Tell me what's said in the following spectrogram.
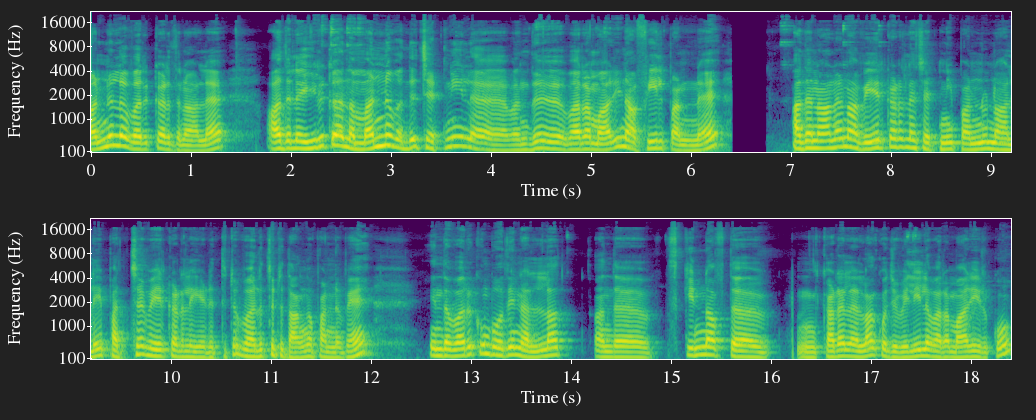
மண்ணில் வறுக்கிறதுனால அதில் இருக்க அந்த மண் வந்து சட்னியில் வந்து வர மாதிரி நான் ஃபீல் பண்ணேன். அதனால் நான் வேர்க்கடலை சட்னி பண்ணுனாலே பச்சை வேர்க்கடலை எடுத்துகிட்டு வறுத்துட்டு தாங்க பண்ணுவேன். இந்த வறுக்கும் போதே நல்லா அந்த ஸ்கின் ஆஃப் த கடலெல்லாம் கொஞ்சம் வெளியில் வர மாதிரி இருக்கும்.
